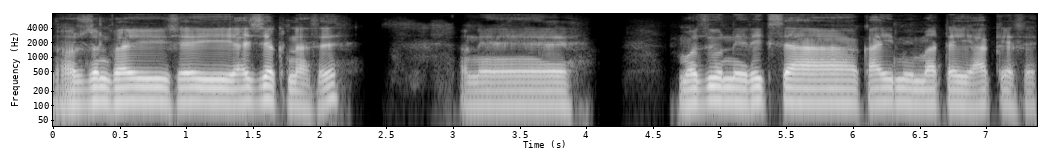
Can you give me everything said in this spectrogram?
અર્જુનભાઈ છે એ આઇઝકના છે. અને મજૂરની રિક્ષા કાયમી માટે હાકે છે.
